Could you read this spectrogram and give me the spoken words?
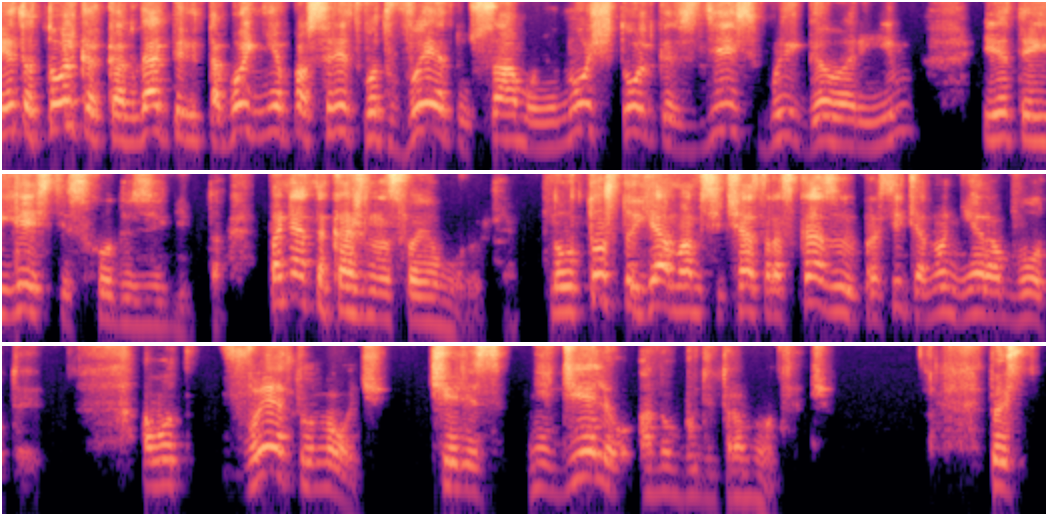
Это только когда перед тобой непосредственно вот в эту самую ночь, только здесь мы говорим, и это и есть исход из Египта. Понятно, каждый на своем уровне. Но вот то, что я вам сейчас рассказываю, простите, оно не работает. А вот в эту ночь, через неделю, оно будет работать. То есть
